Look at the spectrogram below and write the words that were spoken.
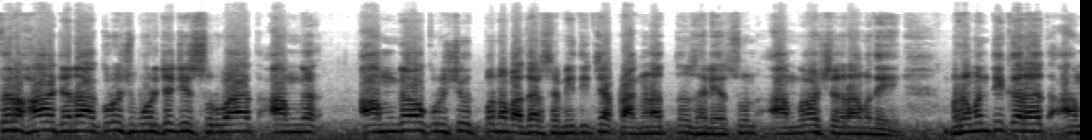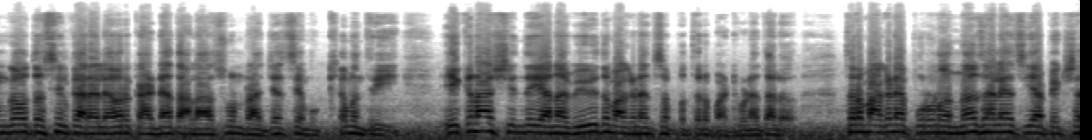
तर हा जनआक्रोश मोर्चाची सुरुवात आमगा आमगाव कृषी उत्पन्न बाजार समितीच्या प्रांगणातून झाली असून आमगाव शहरामध्ये भ्रमंती करत आमगाव तहसील कार्यालयावर काढण्यात आला असून राज्याचे मुख्यमंत्री एकनाथ शिंदे यांना विविध मागण्यांचं पत्र पाठवण्यात आलं. तर मागण्या पूर्ण न झाल्यास यापेक्षा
